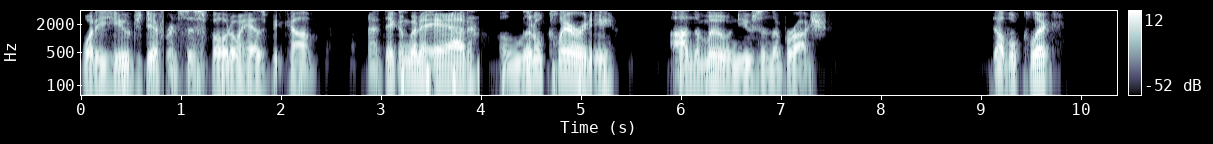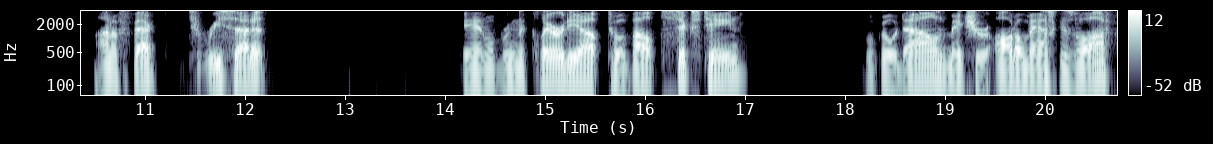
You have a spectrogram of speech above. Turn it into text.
what a huge difference this photo has become. And I think I'm going to add a little clarity on the moon using the brush. Double click on effect to reset it. And we'll bring the clarity up to about 16. We'll go down, make sure auto mask is off.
